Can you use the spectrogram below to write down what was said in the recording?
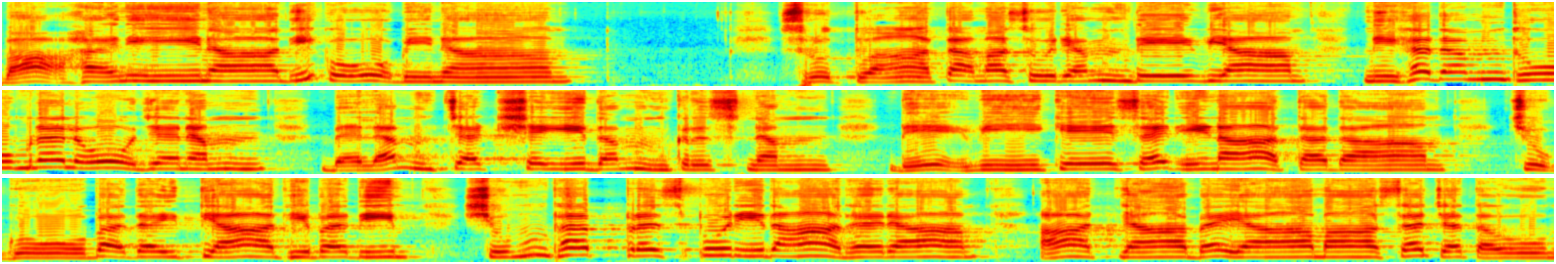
വാഹനീനാദികോപിനാം ശ്രുവാ തമസുരം ദേവ്യാം നിഹതം ധൂമ്രലോചനം ബലം ചക്ഷയിതം കൃഷ്ണം ദേവീ കേസരിണ തദാം. ചുഗോപദൈത്യാധിപതി ശുംഭപ്രസ്ഫുരിതാധരാം ആജ്ഞാപയാമാസ ചതൗ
